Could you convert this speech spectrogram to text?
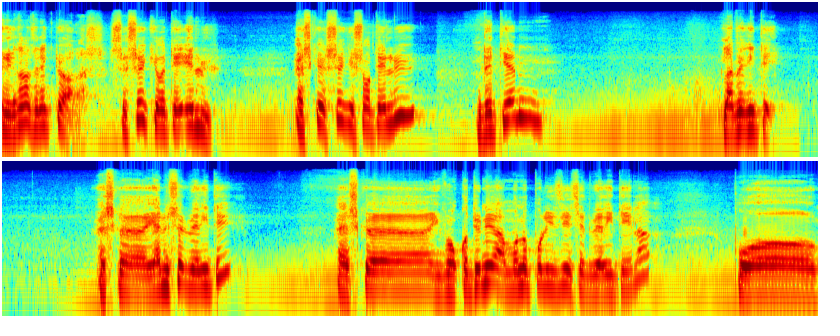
les grands électeurs. C'est ceux qui ont été élus. Est-ce que ceux qui sont élus détiennent la vérité? Est-ce qu'il y a une seule vérité? Est-ce qu'ils vont continuer à monopoliser cette vérité-là? Pour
